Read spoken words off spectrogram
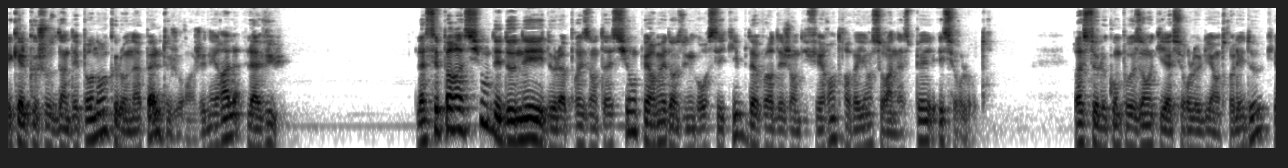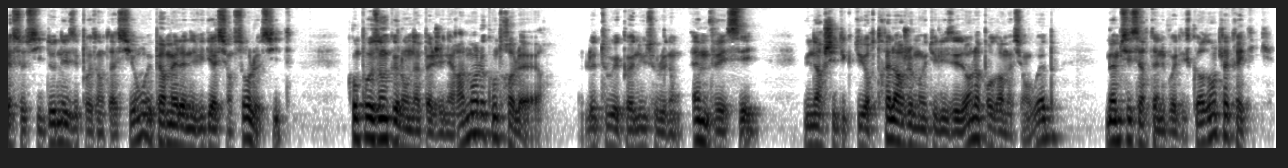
est quelque chose d'indépendant que l'on appelle toujours en général la vue. La séparation des données et de la présentation permet dans une grosse équipe d'avoir des gens différents travaillant sur un aspect et sur l'autre. Reste le composant qui assure le lien entre les deux, qui associe données et présentation et permet la navigation sur le site, composant que l'on appelle généralement le contrôleur. Le tout est connu sous le nom MVC, une architecture très largement utilisée dans la programmation web, même si certaines voix discordantes la critiquent.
